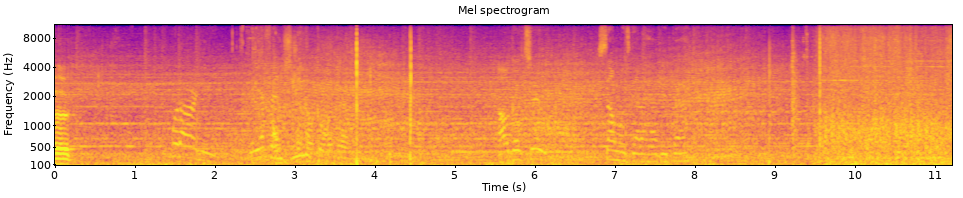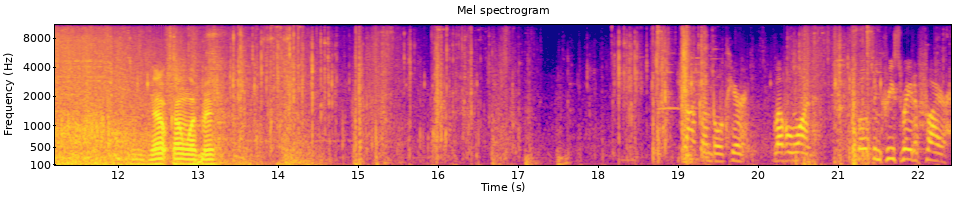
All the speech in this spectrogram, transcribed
Oh. What are you? The Check FNG? out over there. I'll go too. Someone's gotta have your back. Yep, come with me. Shotgun bolt here. Level one. Both increase rate of fire.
